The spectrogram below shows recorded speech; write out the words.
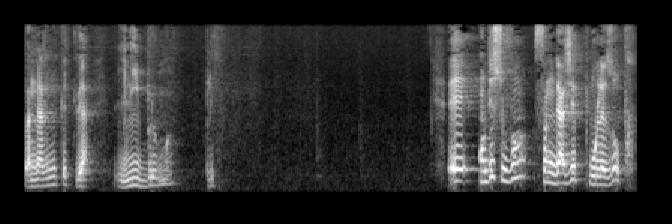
l'engagement que tu as librement Et on dit souvent s'engager pour les autres,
